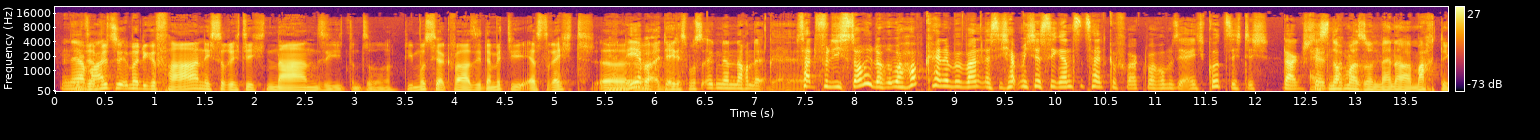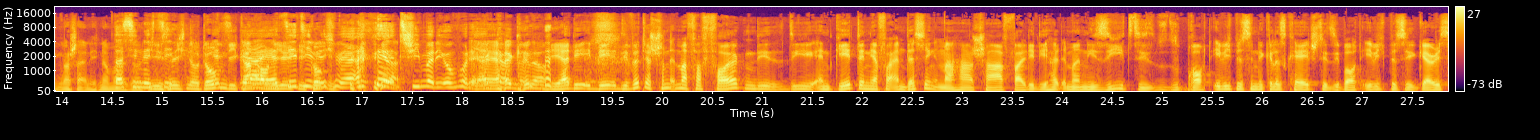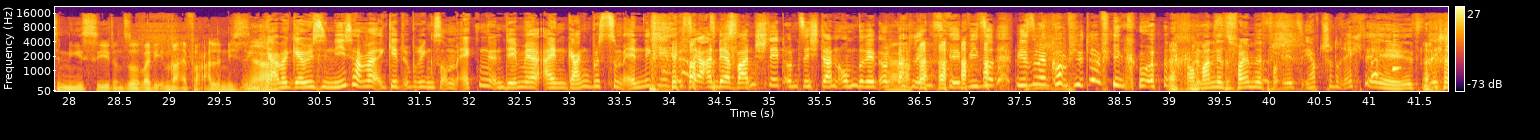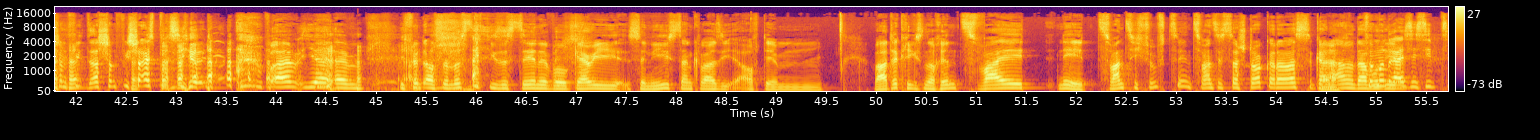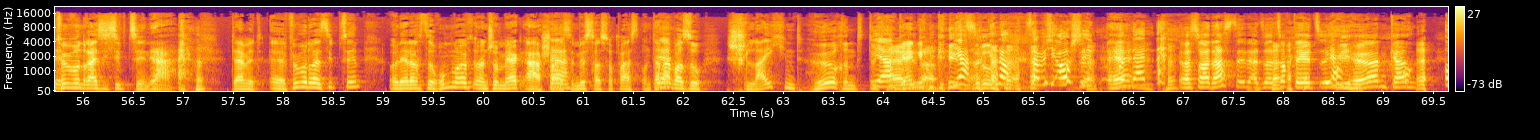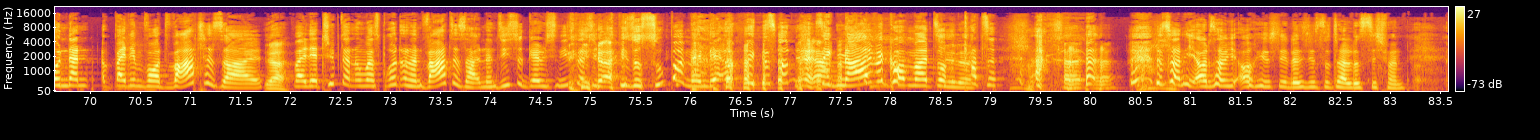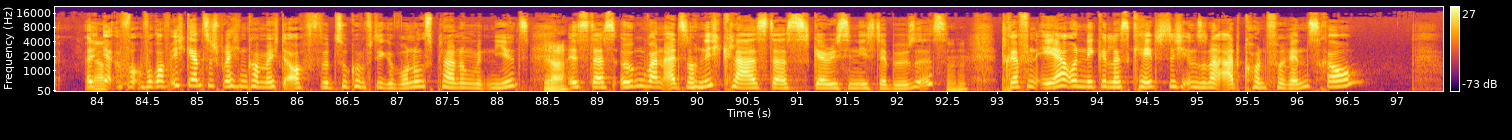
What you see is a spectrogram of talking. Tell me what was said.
Naja, damit war, sie immer die Gefahr nicht so richtig nahen sieht und so. Die muss ja quasi, damit die erst recht. Äh, nee, aber ey, das muss irgendwann noch eine, Das hat für die Story doch überhaupt keine Bewandtnis. Ich habe mich das die ganze Zeit gefragt, warum sie eigentlich kurzsichtig das dargestellt ist nochmal so ein Männer-Macht-Ding wahrscheinlich nochmal so. die ist nicht nur dumm, jetzt, die kann ja, auch nicht jetzt sieht richtig die gucken. nicht mehr. Jetzt schieben wir die irgendwo in die Ja, Ecke. ja, genau. Ja, die, die, die wird ja schon immer verfolgt und die, die entgeht denn ja vor allem deswegen immer haarscharf, weil die die halt immer nie sieht. Sie, sie braucht ewig, bis sie Nicolas Cage sieht, sie braucht ewig, bis sie Gary Sinise sieht und so, weil die immer einfach alle nicht sieht. Ja. Ja, aber Gary Sinise haben wir, geht übrigens um Ecken, indem er einen Gang bis zum Ende geht, bis er an der Wand steht und sich dann umdreht und nach links geht. Wie so, wie so eine Computerfigur. Oh Mann, jetzt fallen mir vor, jetzt, ihr habt schon recht, ey. Jetzt ist echt schon viel, da ist schon viel Scheiß passiert. Vor allem ihr, ähm, ich finde auch so lustig diese Szene, wo Gary Sinise dann quasi auf dem, warte, krieg's noch hin, zwei, nee, 2015, 20. Stock oder was? Keine Ja. Ahnung, da wo die- 35, 17. 35, 17, ja. Damit, äh, 35, 17 und er da so rumläuft und dann schon merkt, ah, scheiße, Ja. Mist, hast verpasst. Und dann Ja. aber so schleichend hörend durch Ja. die Gänge Ja, genau. geht. Ja, so. genau, das habe ich auch stehen. Hä? Und dann, Was war das denn? Also als ob der jetzt irgendwie Ja. hören kann. und dann bei dem Wort Wartesaal, Ja. weil der Typ dann irgendwas brüllt und dann Wartesaal und dann siehst du Gary Sinise plötzlich Ja. wie so Superman, der irgendwie so ein Ja. Signal bekommen hat, so Genau. Katze. das fand ich auch, das habe ich auch hier stehen, dass ich das total lustig fand. Äh, Ja. ja, wo- Worauf ich gern zu sprechen kommen möchte, auch für zukünftige Wohnungsplanung mit Nils, Ja. ist, dass irgendwann, als noch nicht klar ist, dass Gary Sinise der Böse ist, Mhm. treffen er und Nicolas Cage sich in so einer Art Konferenzraum,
